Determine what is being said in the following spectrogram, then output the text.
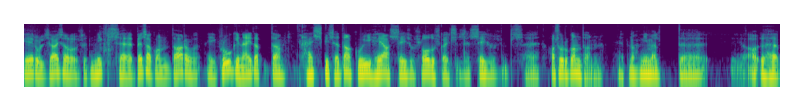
keerulisi asjaolusid, miks see pesakondade arv ei pruugi näidata hästi seda, kui heas seisus, looduskaitselises seisus see asurkond on. et noh, nimelt äh, ühe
